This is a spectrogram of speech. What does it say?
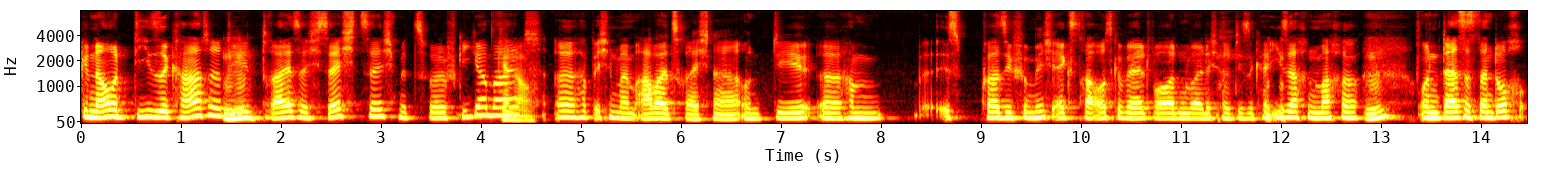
genau diese Karte, die Mhm. 3060 mit 12 Gigabyte, äh, habe ich in meinem Arbeitsrechner und die äh, haben ist quasi für mich extra ausgewählt worden, weil ich halt diese KI-Sachen mache. Mhm. Und das ist dann doch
